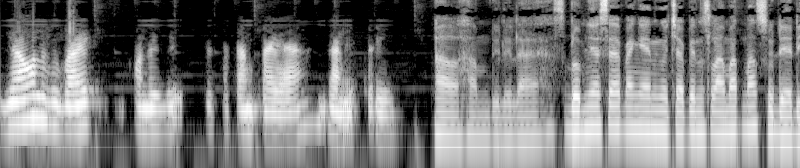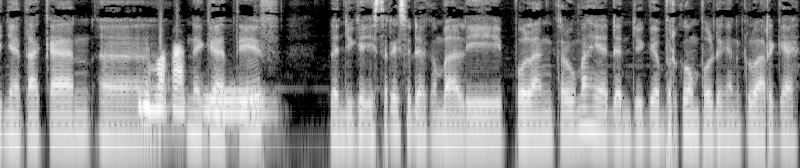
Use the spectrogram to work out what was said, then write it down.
jauh lebih baik kondisi kesehatan saya dan istri. Alhamdulillah. Sebelumnya saya pengen ngucapin selamat Mas sudah dinyatakan uh, negatif dan juga istri sudah kembali pulang ke rumah ya dan juga berkumpul dengan keluarga.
